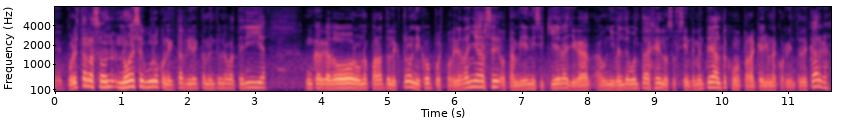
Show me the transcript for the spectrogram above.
Eh, por esta razón, no es seguro conectar directamente una batería, un cargador o un aparato electrónico, pues podría dañarse o también ni siquiera llegar a un nivel de voltaje lo suficientemente alto como para que haya una corriente de carga.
